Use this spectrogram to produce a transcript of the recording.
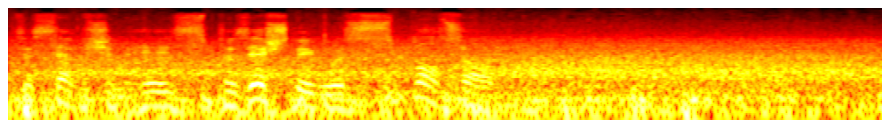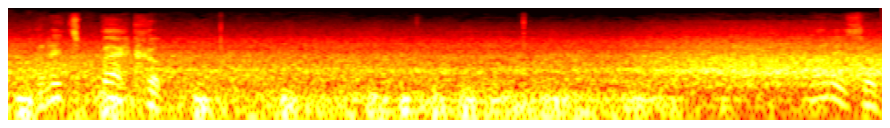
interception, his positioning was spot on. And it's Beckham. That is a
